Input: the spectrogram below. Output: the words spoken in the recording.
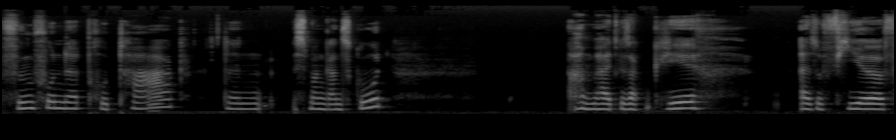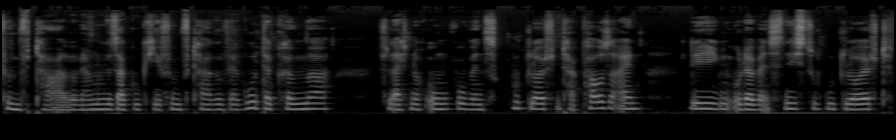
500 pro Tag dann ist man ganz gut. Haben wir halt gesagt, okay, also vier, fünf Tage. Wir haben gesagt, okay, fünf Tage wäre gut, da können wir vielleicht noch irgendwo, wenn es gut läuft, einen Tag Pause einlegen oder wenn es nicht so gut läuft,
